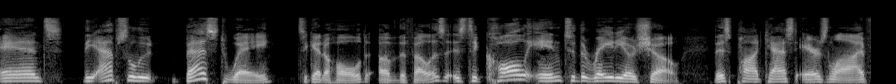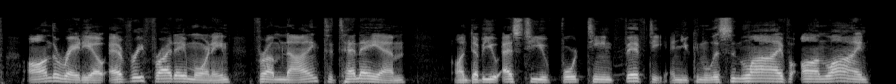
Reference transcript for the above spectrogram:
And the absolute best way to get a hold of the fellas is to call in to the radio show. This podcast airs live on the radio every Friday morning from 9 to 10 a.m. on WSTU 1450. And you can listen live online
